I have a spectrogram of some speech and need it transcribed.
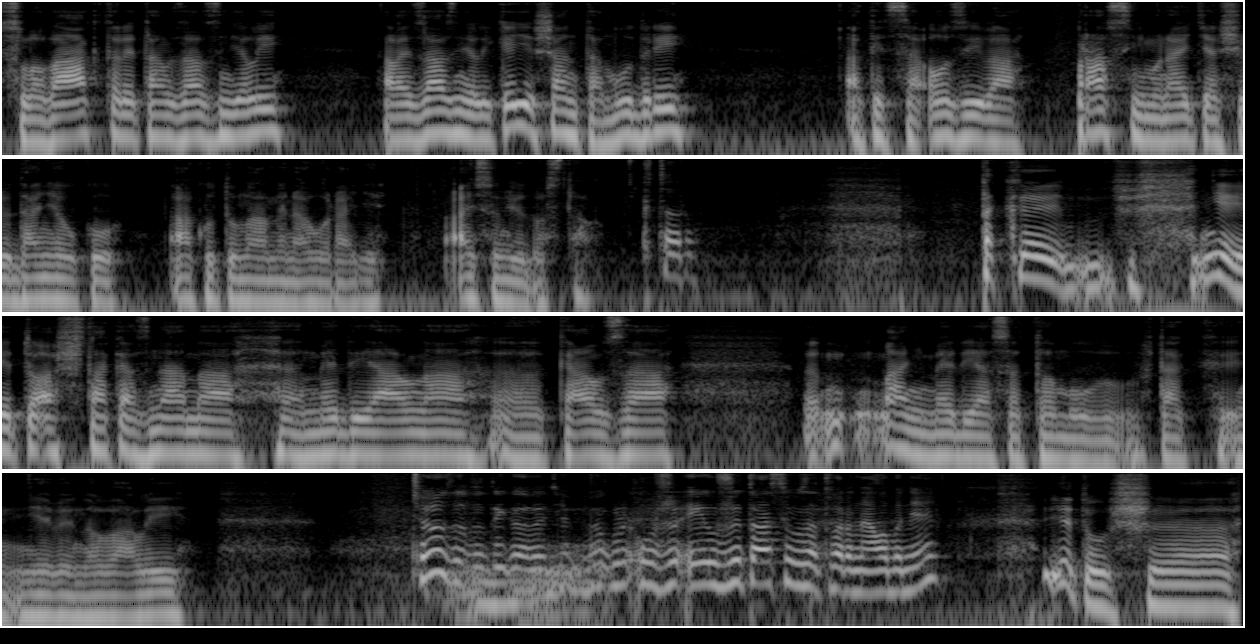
slová, ktoré tam zazneli, ale zazneli, keď je Šanta mudrý a keď sa ozýva, prasni mu najťažšiu daňovku, akú tu máme na úrade. Aj som ju dostal. Ktorú? Tak e, nie je to až taká známa e, mediálna e, kauza. Ani médiá sa tomu tak nevenovali. Čo sa to týka, viete? Už, už je to asi uzatvorené, alebo nie? Je to, už, eh,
